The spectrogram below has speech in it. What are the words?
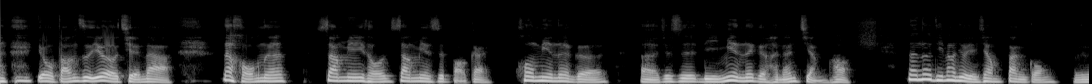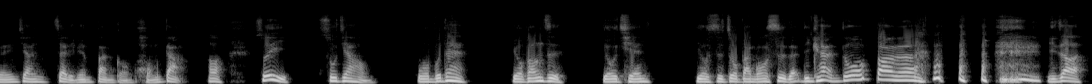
有房子又有钱呐。那红呢上面一头上面是宝盖，后面那个呃就是里面那个很难讲哈。那那个地方就有点像办公，有人这样在里面办公，宏大啊。所以苏家宏，我不但有房子、有钱，又是坐办公室的，你看多棒啊！你知道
